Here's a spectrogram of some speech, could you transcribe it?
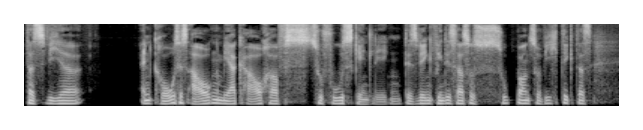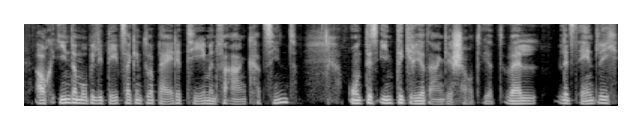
dass wir ein großes Augenmerk auch aufs Zu-Fuß-Gehen legen. Deswegen finde ich es also super und so wichtig, dass auch in der Mobilitätsagentur beide Themen verankert sind und das integriert angeschaut wird, weil letztendlich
